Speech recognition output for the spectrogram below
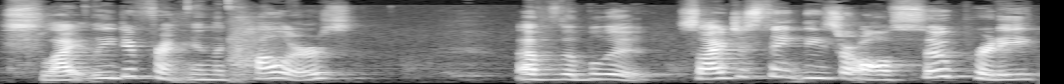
slightly different in the colors of the blue. So I just think these are all so pretty.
